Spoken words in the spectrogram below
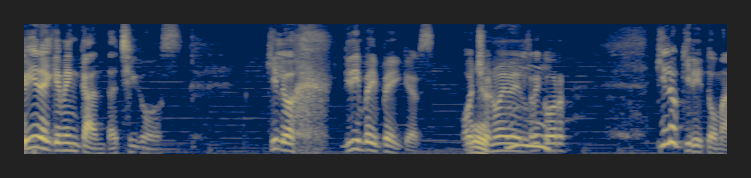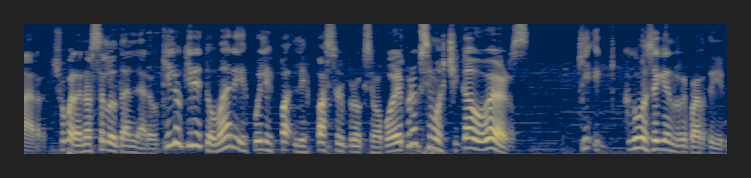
viene, el que me encanta, chicos. Green Bay Packers. 8-9 el récord. ¿Quién lo quiere tomar? Yo para no hacerlo tan largo. ¿Quién lo quiere tomar y después les, paso el próximo? Porque el próximo es Chicago Bears. ¿Cómo se quieren repartir?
